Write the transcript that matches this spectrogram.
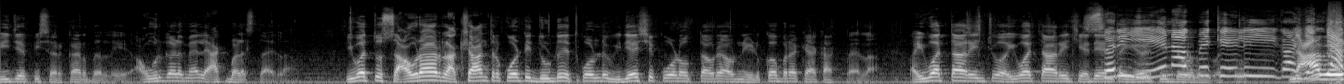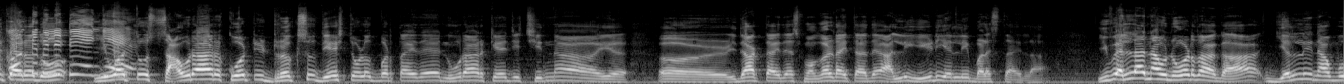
ಬಿ ಜೆ ಪಿ ಸರ್ಕಾರದಲ್ಲಿ ಅವ್ರಗಳ ಮೇಲೆ ಯಾಕೆ ಬಳಸ್ತಾ ಇಲ್ಲ? ಇವತ್ತು ಸಾವಿರಾರು ಲಕ್ಷಾಂತರ ಕೋಟಿ ದುಡ್ಡು ಎತ್ಕೊಂಡು ವಿದೇಶಕ್ಕೆ ಓಡೋಗ್ತಾವ್ರೆ ಅವ್ರನ್ನ ಹಿಡ್ಕೊಬರಕ್ಕೆ ಯಾಕೆ ಆಗ್ತಾಯಿಲ್ಲ ಇಲ್ಲ? ಐವತ್ತಾರು ಇಂಚು ಐವತ್ತಾರು ಇಂಚು ಇದೆ ಅಂತ ಸರಿ ಹೇಳ್ತಿದ್ದವ್ರು ಏನಾಗ್ಬೇಕು. ಹೇಳಿ ಈಗ? ನಾವ್ ಹೇಳ್ತಾ ಇರೋದು ಇವತ್ತು ಸಾವಿರಾರು ಕೋಟಿ ಡ್ರಗ್ಸ್ ದೇಶದೊಳಗೆ ಬರ್ತಾ ಇದೆ ನೂರಾರು ಕೆ ಜಿ ಚಿನ್ನ ಇದಾಗ್ತಾ ಇದೆ ಸ್ಮಗಲ್ಡ್ ಆಯ್ತಾ ಇದೆ ಅಲ್ಲಿ ಇಡಿಯಲ್ಲಿ ಬಳಸ್ತಾ ಇಲ್ಲ. ಇವೆಲ್ಲ ನಾವು ನೋಡಿದಾಗ ಎಲ್ಲಿ ನಾವು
